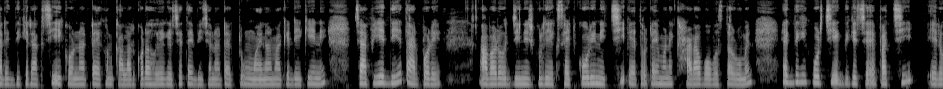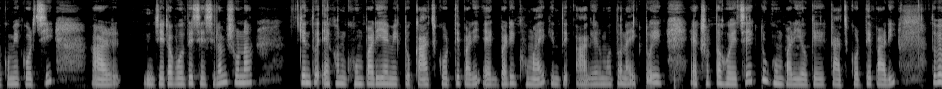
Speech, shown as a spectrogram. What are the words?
আরেকদিকে রাখছি। এই কর্নারটা এখন কালার করা হয়ে গেছে, তাই বিছানাটা একটু ময়নার মাকে ডেকে এনে চাপিয়ে দিয়ে তারপরে আবারও জিনিসগুলি এক সাইড করে নিচ্ছি। এতটাই মানে খারাপ অবস্থা রুমের। একদিকে করছি, একদিকে পাচ্ছি, এরকমই করছি। আর যেটা বলতে চেয়েছিলাম শোনা কিন্তু এখন ঘুম পাড়িয়ে আমি একটু কাজ করতে পারি, একবারই ঘুমাই, কিন্তু আগের মতো না, একটু এই এক সপ্তাহ হয়েছে, একটু ঘুম পাড়িয়ে ওকে কাজ করতে পারি। তবে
